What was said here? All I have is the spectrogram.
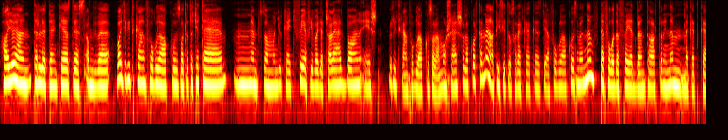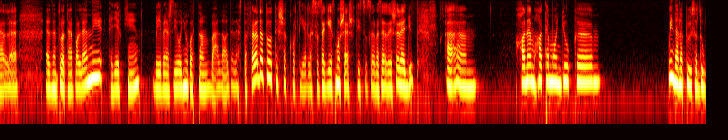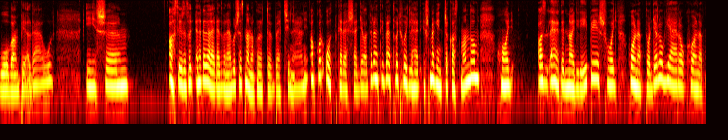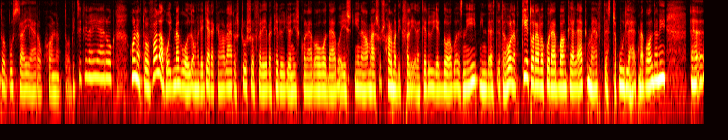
ha egy olyan területen kezdesz, amivel vagy ritkán foglalkozol, tehát hogyha te, mm, nem tudom, mondjuk egy férfi vagy a családban, és ritkán foglalkozol a mosással, akkor te ne a tisztítószerekkel kezdj el foglalkozni, mert nem te fogod a fejedben tartani, nem neked kell eh, ezen tudatában lenni. Egyébként B verzió, nyugodtan vállald el ezt a feladatot, és akkor tiéd lesz az egész mosás tisztítószervezetéssel együtt. Um, hanem ha te mondjuk um, minden nap ülsz a dugóban például, és azt érzed, hogy ennek az eleged van ebből, és ezt nem akarod többet csinálni, akkor ott keres egy alternatívát, hogy hogy lehet. És megint csak azt mondom, hogy az lehet egy nagy lépés, hogy holnaptól gyalogjárok, holnaptól busszal járok, holnaptól biciklivel járok, holnaptól valahogy megoldom, hogy a gyerekem a város túlsó felébe kerüljön iskolába, óvodába, és én a másos harmadik felére kerüljek dolgozni, mindezt. Tehát holnap két órával korábban kellek, mert ezt csak úgy lehet megoldani.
